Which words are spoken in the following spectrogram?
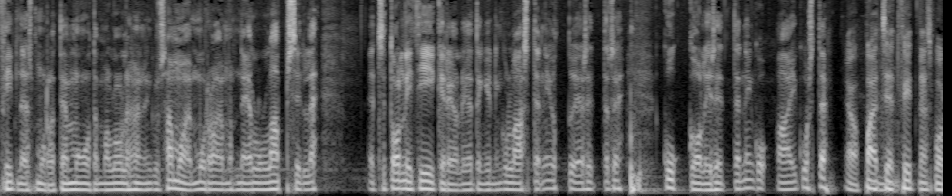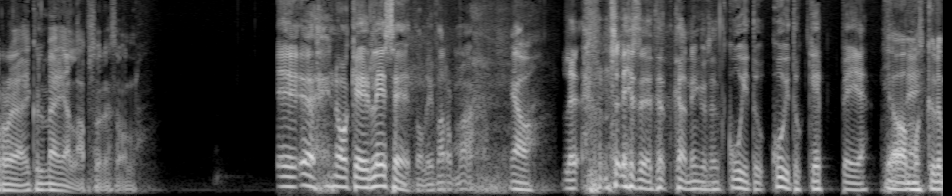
fitnessmurot ja muuta. Mä luulen, että ne on niinku samoja muroja, mutta ne ei ollut lapsille. Että se Tonni Tiikeri oli jotenkin niinku lasten juttu ja sitten se kukko oli sitten niinku aikuisten. Joo, paitsi että fitnessmuroja ei kyllä meidän lapsuudessa ollut. Ei, eh, no okei, leseet oli varmaan. Joo. Le- leseet, jotka on niinku se kuitu, kuitukeppejä. Joo, Niin. mutta kyllä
